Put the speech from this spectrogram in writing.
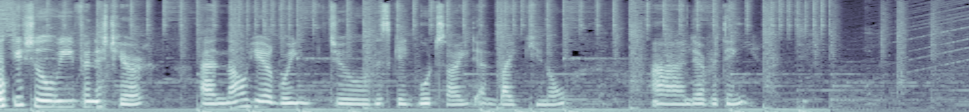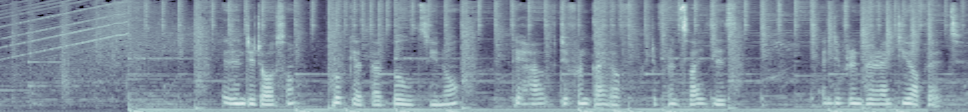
okay so we finished here. And now here going to the skateboard side and bike you know and everything. Isn't it awesome? Look at that boats you know. They have different kind of different sizes and different variety of it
